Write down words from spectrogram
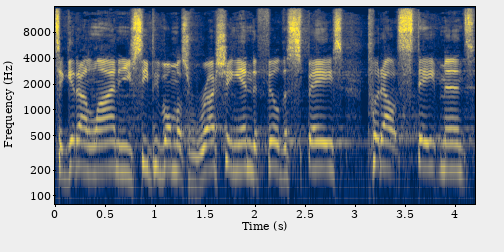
To get online and you see people almost rushing in to fill the space, put out statements.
